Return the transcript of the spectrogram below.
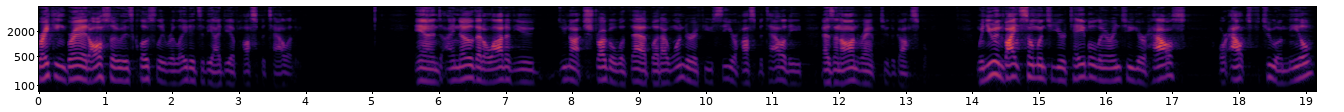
Breaking bread also is closely related to the idea of hospitality. And I know that a lot of you do not struggle with that, but I wonder if you see your hospitality as an on ramp to the gospel. When you invite someone to your table or into your house or out to a meal,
